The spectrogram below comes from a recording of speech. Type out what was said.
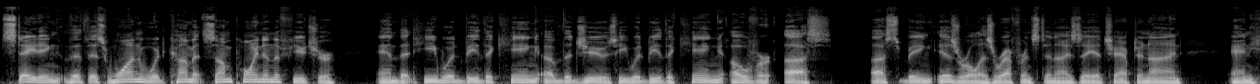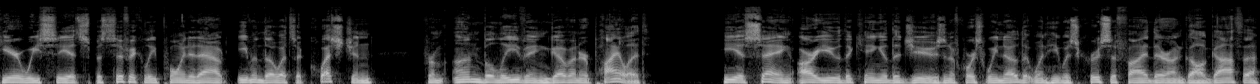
stating that this one would come at some point in the future and that he would be the king of the Jews. He would be the king over us, us being Israel, as referenced in Isaiah chapter 9. And here we see it specifically pointed out, even though it's a question from unbelieving Governor Pilate he is saying, Are you the king of the Jews? And of course, we know that when he was crucified there on Golgotha,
